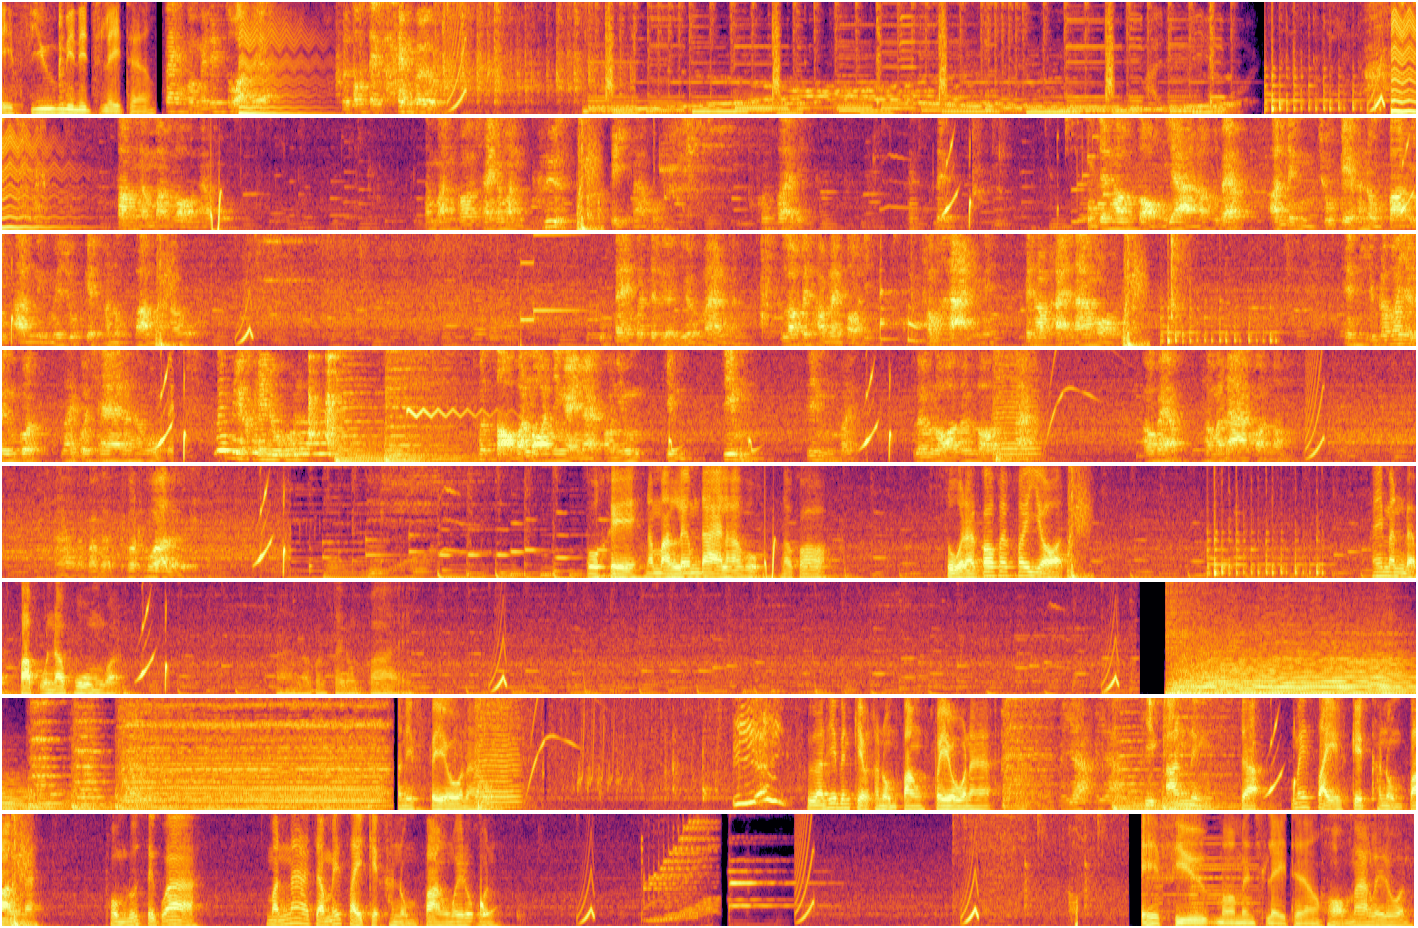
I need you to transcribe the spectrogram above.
A few minutes later. แป้งมันไม่ได้ส่วนเลยอะคือต้องใส่แป้งเพิ่ม ตินะผม ก็ใส่เต็มผมจะทำสองอย่างครับคือแบบอันหนึ่งชุบเกล็ดขนมปังอีกอันหนึ่งไม่ชุบเกล็ดขนมปังนะครับผมคือแป้งก็จะเหลือเยอะมากนะเราไปทำอะไรต่อดีทำขายไหมไปทำขายหน้ามอง เห็นคลิปแล้วก็อย่าลืมกดไลค์กดแชร์นะครับผมไม่มีใครรู้เลยทดสอบว่าร้อนยังไงนะ เอานิ้วจิ้มจิ้ม จิ้มไป เริ่มร้อนเริ่มร้อนนะเอาแบบธรรมดาก่อนเนาะอ่าแล้วก็แบบทั่วๆเลย โอเค น้ำมันเริ่มได้แล้วครับผมแล้วก็สูตรแล้วก็ค่อยๆหยอด ให้มันแบบปรับอุณหภูมิก่อนอ่าแล้วก็ใส่ลงไป อันนี้เฟลนะครับผมคืออันที่เป็นเก็บขนมปังเฟลนะฮะ ไม่ยากไม่ยาก อีกอันหนึ่งจะไม่ใส่เกล็ดขนมปังนะ ผมรู้สึกว่ามันน่าจะไม่ใส่เกล็ดขนมปังไว้ยทุกคน A few moments later. หอมมากเลยทุกคน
